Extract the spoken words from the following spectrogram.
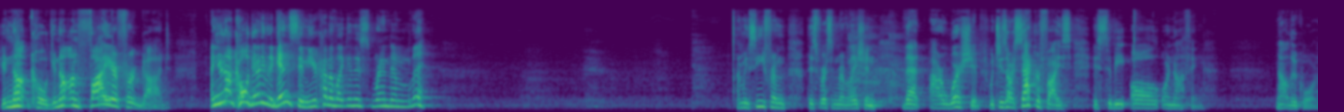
You're not cold. You're not on fire for God. And you're not cold. You're not even against Him. You're kind of like in this random. Bleh. And we see from this verse in Revelation that our worship, which is our sacrifice, is to be all or nothing, not lukewarm.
